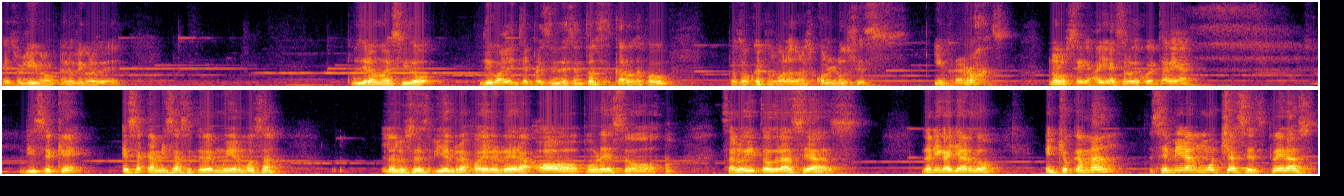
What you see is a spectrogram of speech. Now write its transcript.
en su libro, en los libros de... Pudieron haber sido, digo, a la interpretación de ese entonces, carros de fuego, pues objetos voladores con luces infrarrojas. No lo sé, ahí, ahí se lo dejo de tarea Dice que esa camisa se te ve muy hermosa. La luz es bien Rafael Herrera. Oh, por eso. Saluditos, gracias. Dani Gallardo. En Chocamán se miran muchas esferas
